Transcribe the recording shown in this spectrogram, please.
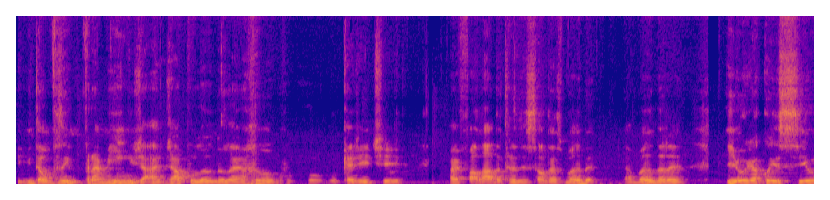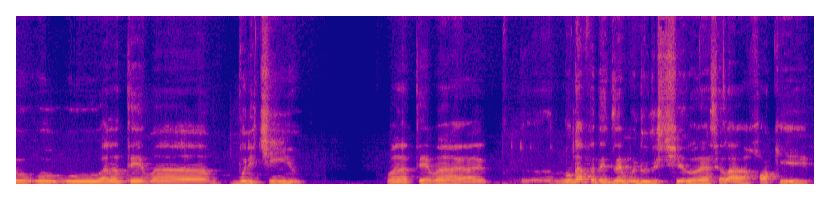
então, assim, para mim, já, já pulando né, o, o, o, que a gente vai falar da transição das bandas, da banda, né? Eu já conheci o, o, o Anatema bonitinho. O Anatema. Não dá pra nem dizer muito do estilo, né? Sei lá, rock.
